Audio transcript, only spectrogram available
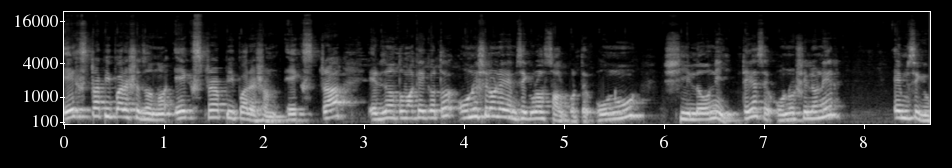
এক্সট্রা প্রিপারেশনের জন্য এক্সট্রা প্রিপারেশন এক্সট্রা এর জন্য তোমাকে কী করতে হবে? অনুশীলনের এমসিগুলো সলভ করতে হবে। অনুশীলনী, ঠিক আছে? অনুশীলনীর এমসিকিউ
